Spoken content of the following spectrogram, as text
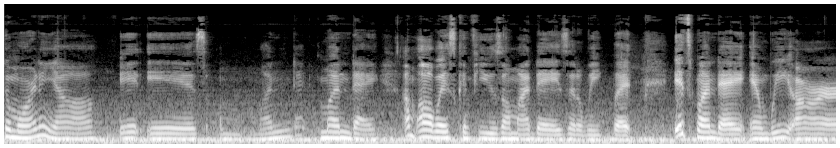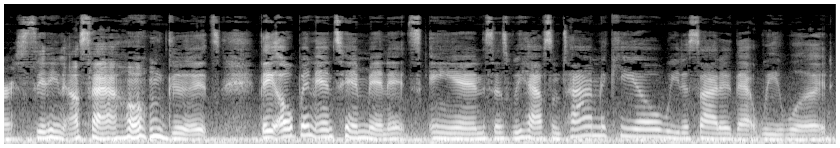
Good morning, y'all. It is Monday. Monday. I'm always confused on my days of the week, but it's Monday and we are sitting outside Home Goods. They open in 10 minutes and since we have some time to kill, we decided that we would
